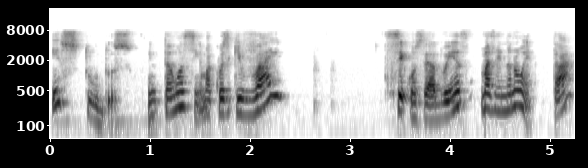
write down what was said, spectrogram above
estudos. Então, assim, é uma coisa que vai ser considerada doença, mas ainda não é, tá?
